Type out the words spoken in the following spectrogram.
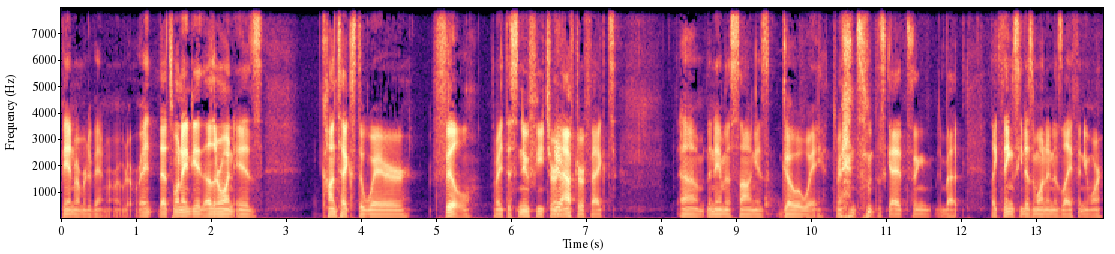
band member to band member, whatever, right? That's one idea. The other one is context aware fill, right? This new feature in Yeah. After Effects. Um, the name of the song is "Go Away." Right? So this guy singing about like things he doesn't want in his life anymore,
